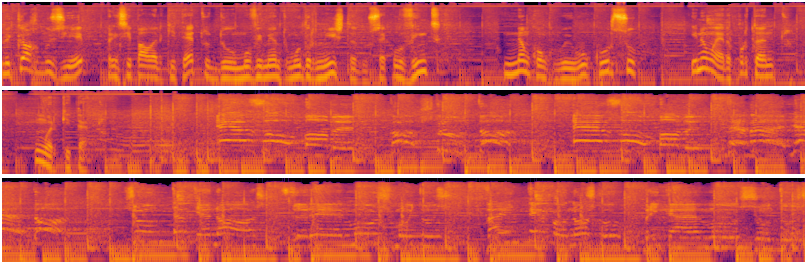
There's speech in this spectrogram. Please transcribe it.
Le Corbusier, principal arquiteto do movimento modernista do século XX, não concluiu o curso e não era, portanto, um arquiteto. Eu sou Bob, construtor. Eu sou Bob, trabalhador. Junta-te a nós, seremos muitos. Vem ter conosco, brincamos juntos.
